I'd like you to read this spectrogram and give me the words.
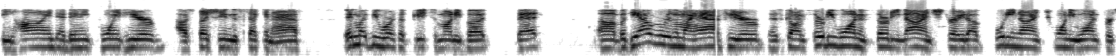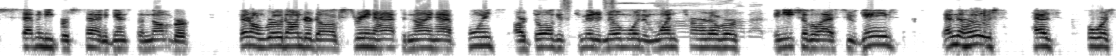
behind at any point here, especially in the second half, it might be worth a piece of money but bet. Uh, but the algorithm I have here has gone 31 and 39 straight up, 49 21 for 70% against the number. Bet on road underdogs, three and a half to nine and a half points. Our dog has committed no more than one turnover in each of the last two games. And the host has forced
